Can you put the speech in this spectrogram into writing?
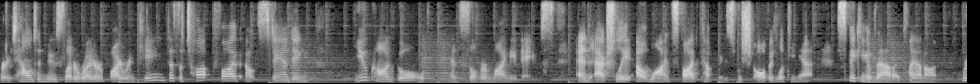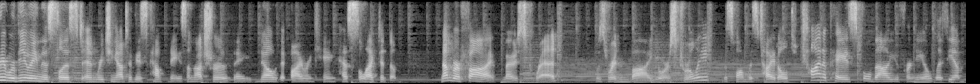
very talented newsletter writer Byron King does a top five outstanding Yukon gold and silver mining names and actually outlines five companies we should all be looking at. Speaking of that, I plan on re-reviewing this list and reaching out to these companies. I'm not sure that they know that Byron King has selected them. Number five, most read, was written by yours truly. This one was titled China Pays Full Value for Neo Lithium.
